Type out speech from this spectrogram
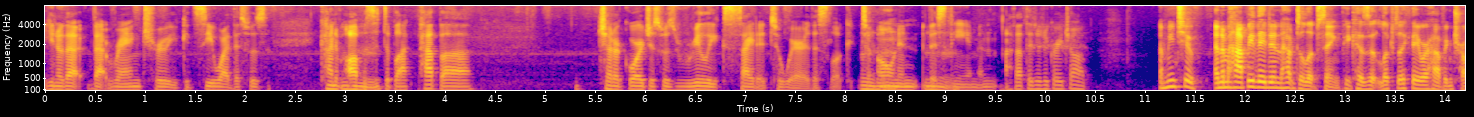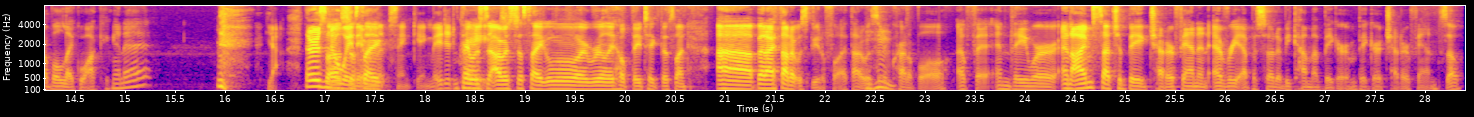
you know, that that rang true, you could see why this was kind of Mm-hmm. opposite to Black Peppa. Cheddar Gorgeous was really excited to wear this look, to Mm-hmm. own in this theme, and I thought they did a great job. Uh, Me too. And I'm happy they didn't have to lip sync because it looked like they were having trouble like walking in it. Yeah, there was So no it's way just they were like- lip syncing. They did. Great. There was I was just like, oh, I really hope they take this one. Uh, but I thought it was beautiful. I thought it was an incredible outfit, and they were. And I'm such a big Cheddar fan, and every episode I become a bigger and bigger Cheddar fan. So,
